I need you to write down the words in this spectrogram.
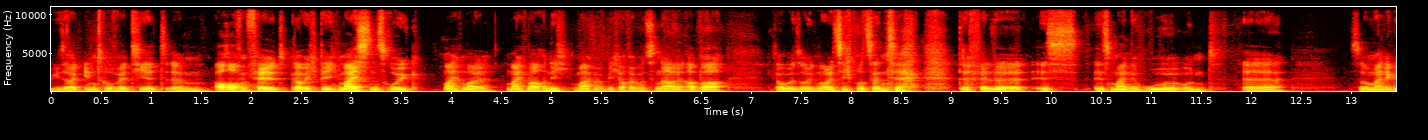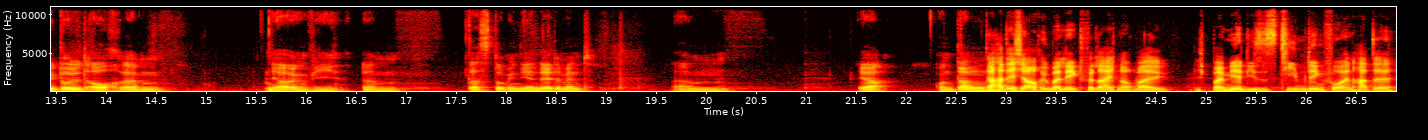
wie gesagt, introvertiert, ähm, auch auf dem Feld, glaube ich, bin ich meistens ruhig, manchmal, manchmal auch nicht, manchmal bin ich auch emotional, aber ich glaube, so in 90 Prozent der, der Fälle ist, ist meine Ruhe und äh, so meine Geduld auch ähm, ja, irgendwie ähm, das dominierende Element. Ähm, ja, und dann. Da hatte ich auch überlegt, vielleicht noch, weil ich bei mir dieses Team-Ding vorhin hatte.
